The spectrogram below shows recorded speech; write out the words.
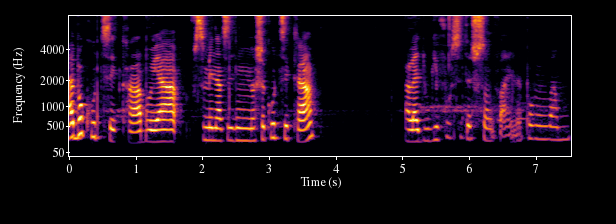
Albo kucyka, bo ja w sumie na co dzień noszę kucyka. Ale długie fusy też są fajne, powiem wam.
